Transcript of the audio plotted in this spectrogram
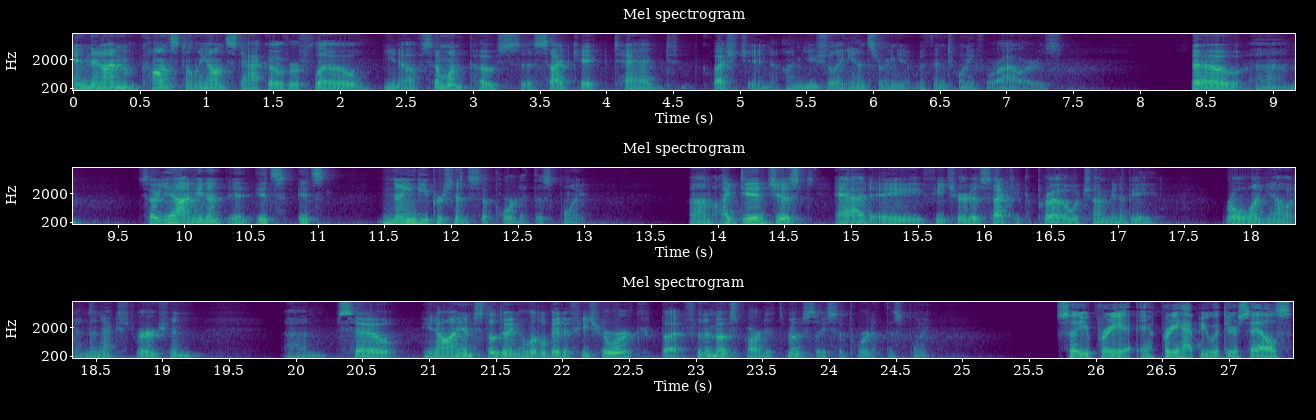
and then I'm constantly on Stack Overflow. You know, if someone posts a Sidekiq tagged question, I'm usually answering it within 24 hours. So, um, so yeah, I mean, it, it's it's 90% support at this point. Um, I did just add a feature to Sidekiq Pro, which I'm going to be rolling out in the next version. Um, so, you know, I am still doing a little bit of feature work, but for the most part, it's mostly support at this point. So you're pretty pretty happy with your sales.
